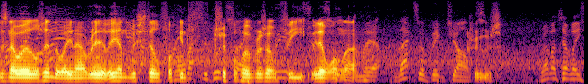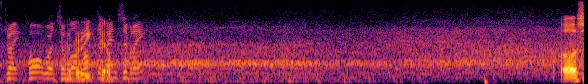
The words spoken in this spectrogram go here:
There's no hurdles in the way now, really, and we still fucking Well, that's a good trip up over his own feet. We don't want that. That's a big chance. Cruz. Relatively straightforward to mop up defensively. Oh, it's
